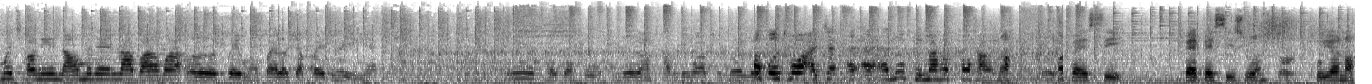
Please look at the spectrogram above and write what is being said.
เมื่อเช้านี้น้องไม่ได้เล่าว่าว่าเออเปรมงไปเราจะไปด้วยอย่างเงี้ยเอ อใครจะพูดเดี๋ยวลองทำด้วยว่าเป็นโน่นเลยเอาเปิดโทรไอ้เจ๊ไอ้ไอ้ไอ้ลูกเคยมาเขาโทรหาเนาะแปดสี่แปดแปดสี่ศูนย์ถูกยังเนาะ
